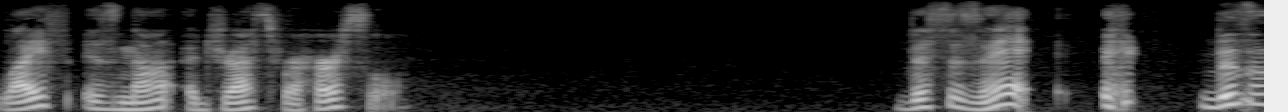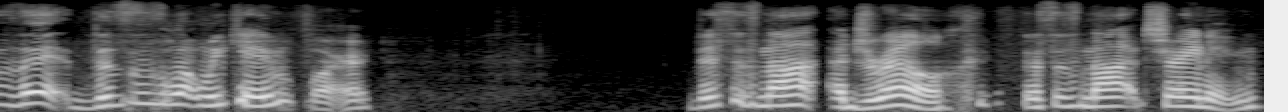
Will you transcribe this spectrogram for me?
Life is not a dress rehearsal. This is it. this is it. This is what we came for. This is not a drill. This is not training.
